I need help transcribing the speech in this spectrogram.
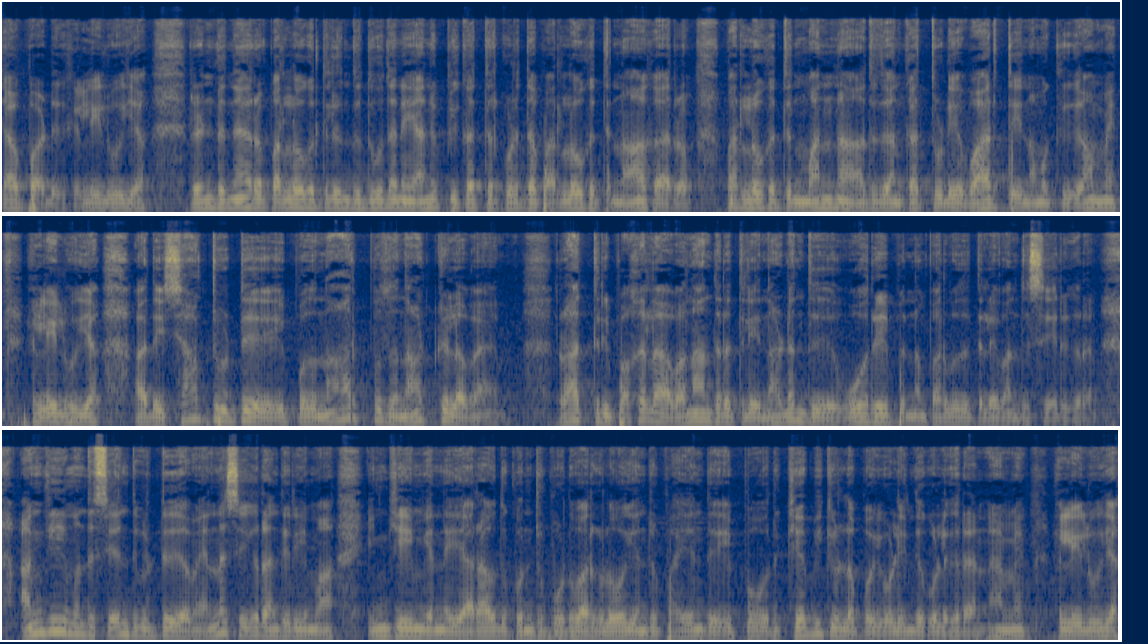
சாப்பாடு. ஹெலிலூயா ரெண்டு நேரம் பரலோகத்திலிருந்து தூதனை அனுப்பி கத்தர் கொடுத்த பரலோகத்தின் ஆகாரம் பரலோகத்தின் மன்னா அதுதான் கத்துடைய வார்த்தை நமக்கு. ஆமே ஹெலிலூயா அதை சாப்பிட்டு விட்டு இப்போது நாற்பது நாட்கள் அவன் ராத்திரி பகலா வனாந்தரத்திலே நடந்து ஓரே பின்னம் பர்வதத்திலே வந்து சேருகிறான். அங்கேயும் வந்து சேர்ந்து விட்டு அவன் என்ன செய்கிறான் தெரியுமா? இங்கேயும் என்னை யாராவது கொன்று போடுவார்களோ என்று பயந்து இப்போ ஒரு கெபிக்குள்ளே போய் ஒளிந்து கொள்கிறான் ஆமீன். லூயா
